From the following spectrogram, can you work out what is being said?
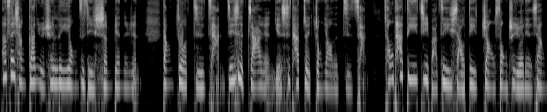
他非常甘于去利用自己身边的人当做资产，即使家人也是他最重要的资产。从他第一季把自己小弟撞送去，有点像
